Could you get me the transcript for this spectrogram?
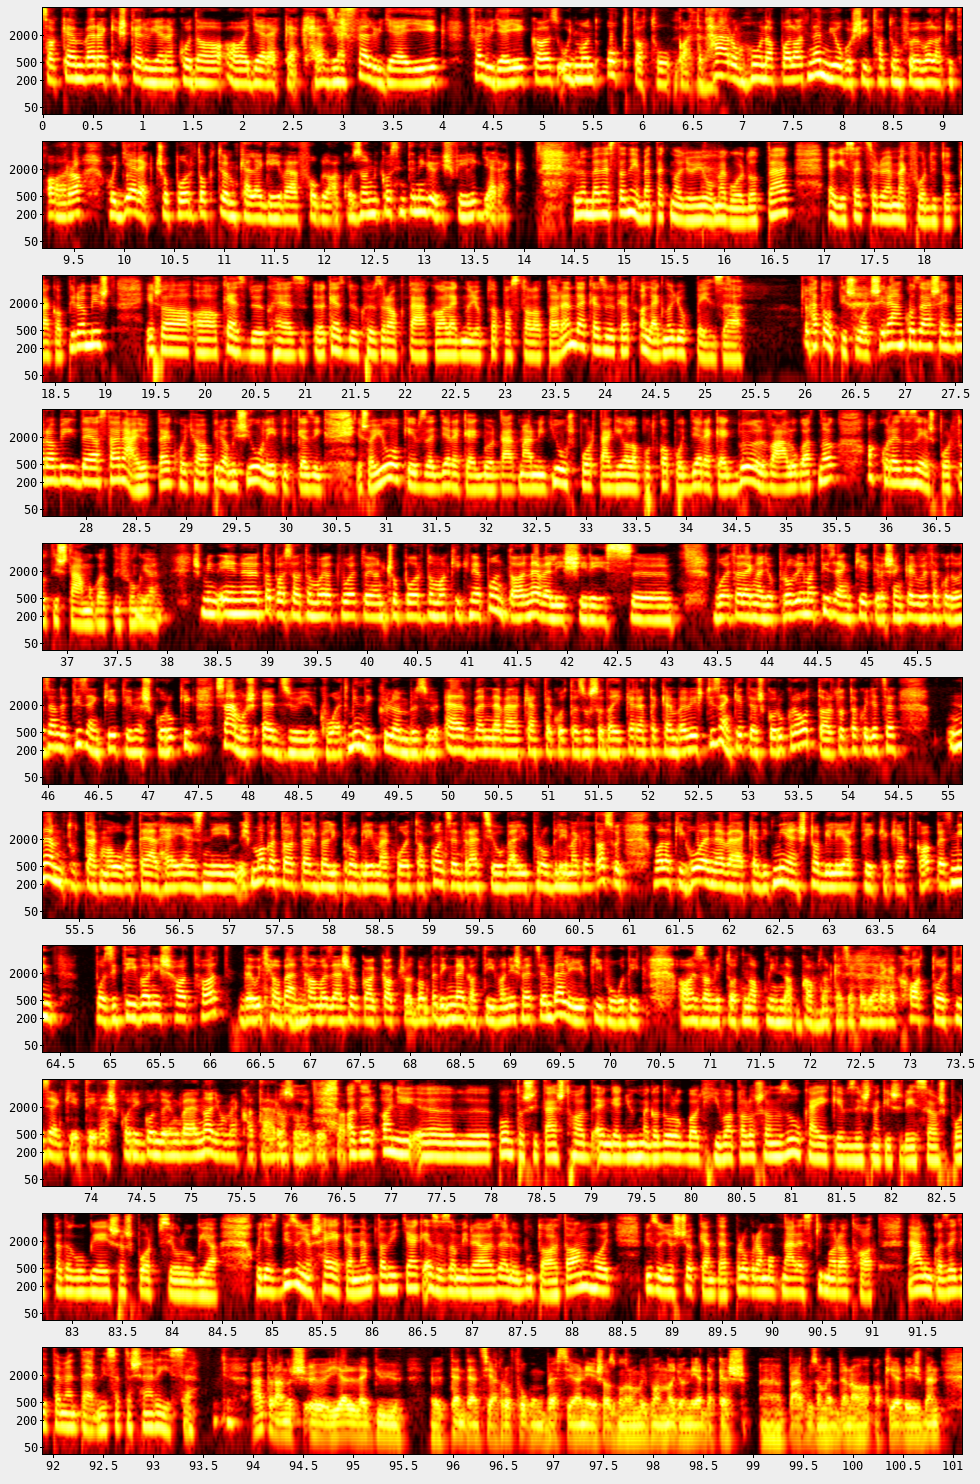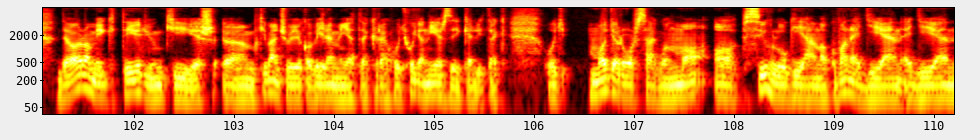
szakemberek is kerüljenek oda a gyerekekhez, és felügyeljék, felügyeljék az úgymond oktatókat. Tehát három hónap alatt nem jogosíthatunk föl valakit arra, hogy gyerekcsoportok tömkelegével foglalkozzon, mikor szinte még ő is félig gyerek. Különben ezt a németek nagyon jól megoldották, egész egyszerűen megfordították a piramist, és a, a kezdőkhez, kezdőkhöz rakták a legnagyobb tapasztalattal rendelkezőket a legnagyobb pénzzel. Hát ott is volt siránkozás egy darabig, de aztán rájöttek, hogy ha a piramis jól építkezik, és a jól képzett gyerekekből, tehát már mint jó sportági alapot kapott gyerekekből válogatnak, akkor ez az élsportot is támogatni fogja. Igen. És mind én tapasztaltam olyat, volt olyan csoportom, akiknél pont a nevelési rész volt a legnagyobb probléma. 12 évesen kerültek oda hozzám, de 12 éves korukig számos edzőjük volt. Mindig különböző elvben nevelkedtek ott az uszodai kereteken belül, és 12 éves korukra ott tartottak, hogy egyszer nem tudták magukat elhelyezni, és magatartásbeli problémák voltak, koncentrációbeli problémák. Tehát az, hogy valaki hol nevelkedik, milyen stabil értékeket kap, ez mind pozitívan is hathat, de ugye a bántalmazásokkal kapcsolatban pedig negatívan is, mert egyszerűen beléjük kivódik az, amit ott nap mint nap kapnak ezek a gyerekek. 6-tól 12 éves korig gondoljunk bele, nagyon meghatározó Azon. időszak. Azért annyi ö, pontosítást hadd engedjünk meg a dologba, hogy hivatalosan az OKI képzésnek is része a sportpedagógia és a sportpszichológia. Hogy ez bizonyos helyeken nem tanítják, ez az, amire az előbb utaltam, hogy bizonyos csökkentett programoknál ez kimaradhat. Nálunk az egyetemen természetesen része. Általános jellegű tendenciákról fogunk beszélni, és azt gondolom, hogy van nagyon érdekes párhuzam ebben a, a kérdésben, de arra még térjünk ki, és kíváncsi vagyok a véleményetekre, hogy hogyan érzékelitek, hogy Magyarországon ma a pszichológiának van egy ilyen, egy ilyen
